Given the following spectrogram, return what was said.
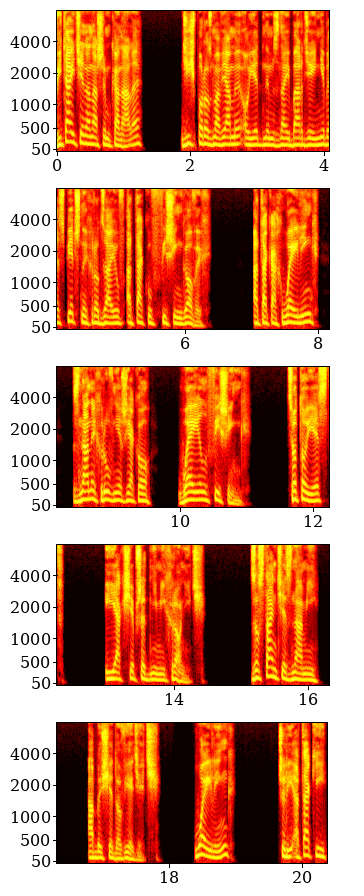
Witajcie na naszym kanale. Dziś porozmawiamy o jednym z najbardziej niebezpiecznych rodzajów ataków phishingowych. Atakach whaling, znanych również jako whale phishing. Co to jest i jak się przed nimi chronić? Zostańcie z nami, aby się dowiedzieć. Whaling, czyli ataki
